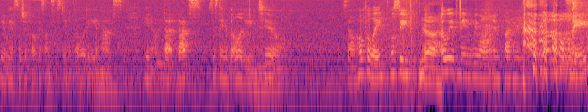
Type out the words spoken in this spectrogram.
you know, we have such a focus on sustainability and that's, you know, that, mm. that's sustainability mm-hmm. too. So hopefully, we'll see. Yeah. Oh, we, maybe we won't in 500 years. we'll see.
